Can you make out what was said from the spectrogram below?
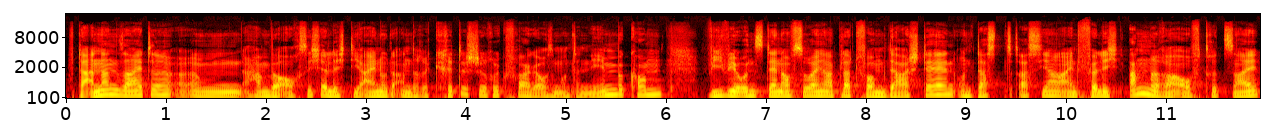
Auf der anderen Seite ähm, haben wir auch sicherlich die ein oder andere kritische Rückfrage aus dem Unternehmen bekommen, wie wir uns denn auf so einer Plattform darstellen und dass das ja ein völlig anderer Auftritt sei,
